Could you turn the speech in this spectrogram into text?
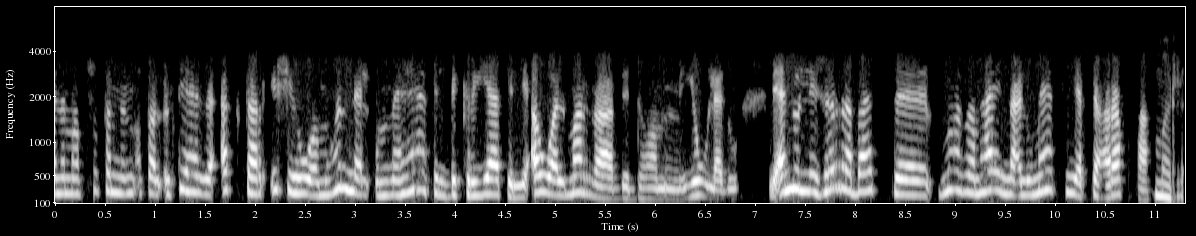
أنا مبسوطة من النقطة اللي قلتيها أكثر شيء هو مهم للأمهات البكريات اللي أول مرة بدهم يولدوا. لأنه اللي جربت آه، معظم هاي المعلومات هي بتعرفها. مرة.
